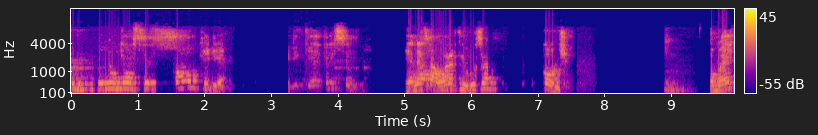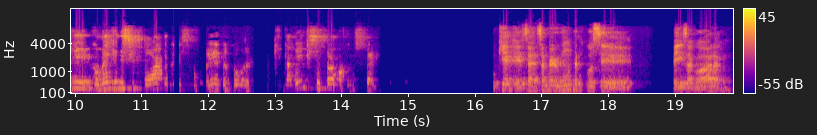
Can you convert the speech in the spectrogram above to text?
Ele não quer ser só o que ele é. Ele quer crescer. E é nessa hora que usa coach. Como é que, como é que ele se porta nesse momento? Como, que caminho que se toma com isso? O que, essa, essa pergunta que você fez agora,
